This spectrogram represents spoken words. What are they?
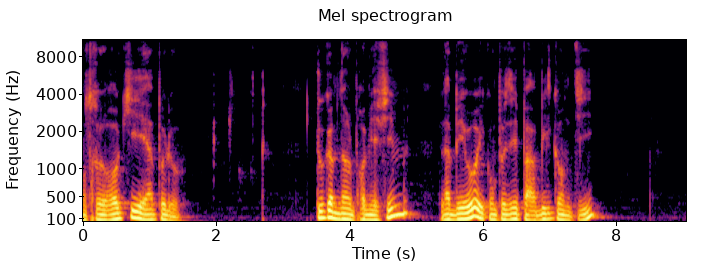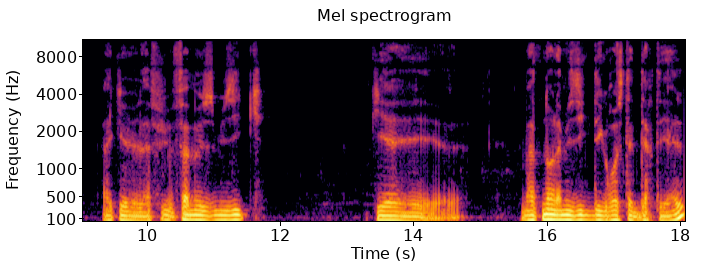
entre Rocky et Apollo. Tout comme dans le premier film, la BO est composée par Bill Conti, avec euh, la fameuse musique qui est euh, maintenant la musique des grosses têtes d'RTL.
